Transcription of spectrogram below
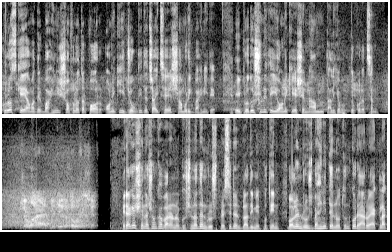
কুরস্কে আমাদের বাহিনীর সফলতার পর অনেকেই যোগ দিতে চাইছে সামরিক বাহিনীতে। এই প্রদর্শনীতেই অনেকে এসে নাম তালিকাভুক্ত করেছেন। এর আগে সেনা সংখ্যা বাড়ানোর ঘোষণা দেন রুশ প্রেসিডেন্ট ভ্লাদিমির পুতিন। বলেন, রুশ বাহিনীতে নতুন করে আরও এক লাখ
